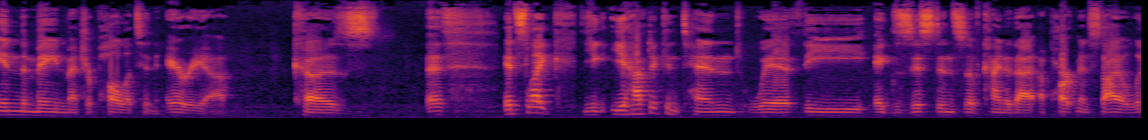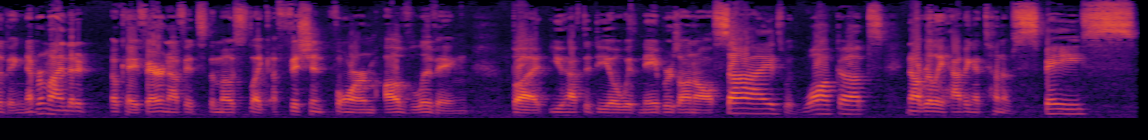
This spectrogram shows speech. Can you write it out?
in the main metropolitan area. Because eh, it's like you, you have to contend with the existence of kind of that apartment style living. Never mind that it, okay, fair enough, it's the most like efficient form of living, but you have to deal with neighbors on all sides, with walk ups, not really having a ton of space.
